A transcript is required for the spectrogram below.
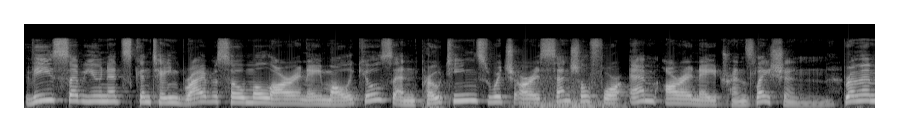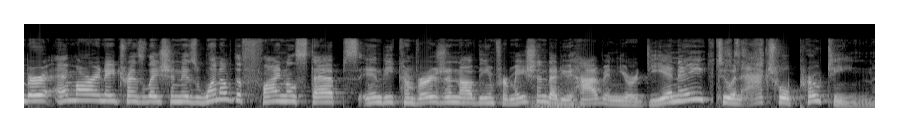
These subunits contain ribosomal RNA molecules and proteins which are essential for mRNA translation. Remember, mRNA translation is one of the final steps in the conversion of the information that you have in your DNA to an actual protein.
